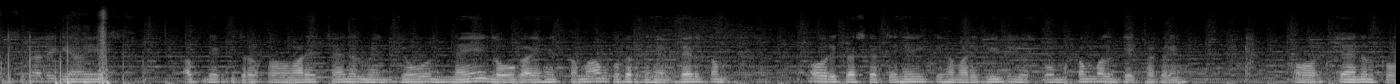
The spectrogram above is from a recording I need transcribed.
इससे पहले हम इस अपडेट की तरफ़ हमारे चैनल में जो नए लोग आए हैं, तमाम को करते हैं वेलकम और रिक्वेस्ट करते हैं कि हमारी वीडियोस को मुकम्मल देखा करें और चैनल को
